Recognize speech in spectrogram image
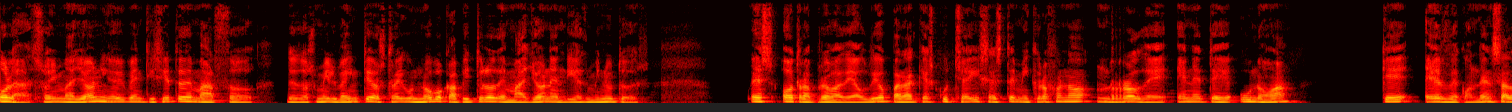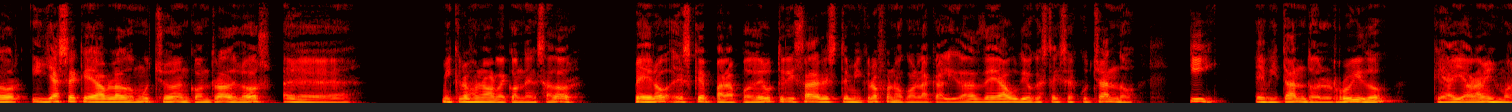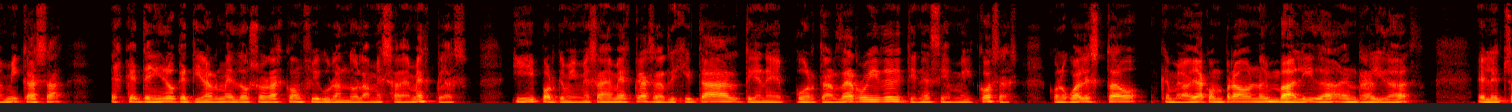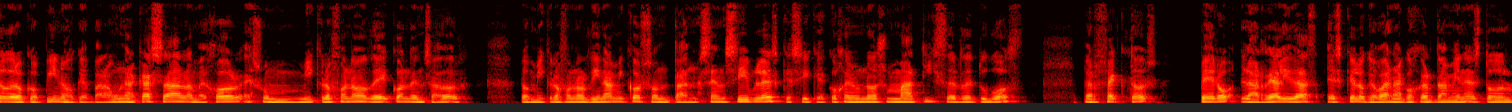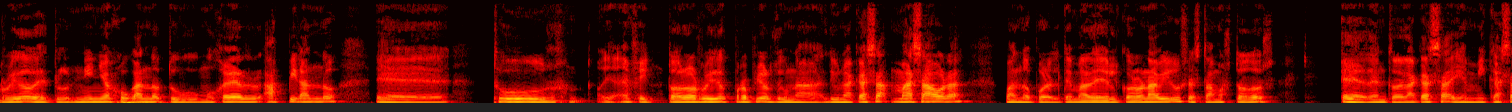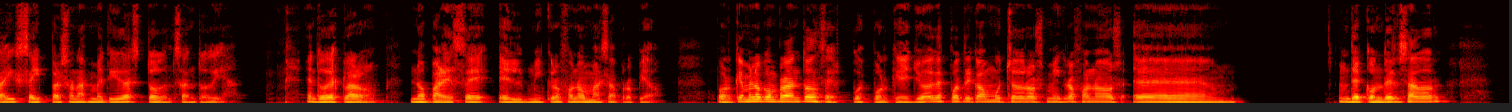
Hola, soy Mayón y hoy 27 de marzo de 2020 os traigo un nuevo capítulo de Mayón en 10 minutos. Es otra prueba de audio para que escuchéis este micrófono Rode NT1A que es de condensador y ya sé que he hablado mucho en contra de los eh, micrófonos de condensador pero es que para poder utilizar este micrófono con la calidad de audio que estáis escuchando y evitando el ruido que hay ahora mismo en mi casa, es que he tenido que tirarme dos horas configurando la mesa de mezclas. Y porque mi mesa de mezclas es digital, tiene puertas de ruido y tiene 100.000 cosas. Con lo cual esto, que me lo haya comprado, no invalida en realidad el hecho de lo que opino, que para una casa a lo mejor es un micrófono de condensador. Los micrófonos dinámicos son tan sensibles que sí que cogen unos matices de tu voz perfectos, pero la realidad es que lo que van a coger también es todo el ruido de tus niños jugando, tu mujer aspirando, eh, en fin, todos los ruidos propios de una, de una casa, más ahora cuando por el tema del coronavirus estamos todos eh, dentro de la casa y en mi casa hay seis personas metidas todo el santo día. Entonces, claro, no parece el micrófono más apropiado. ¿Por qué me lo he comprado entonces? Pues porque yo he despotricado mucho de los micrófonos eh, de condensador,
